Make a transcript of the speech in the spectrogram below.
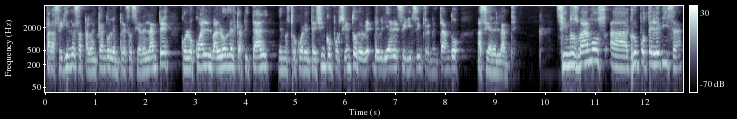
para seguir desapalancando la empresa hacia adelante, con lo cual el valor del capital de nuestro 45% debería de seguirse incrementando hacia adelante. Si nos vamos a Grupo Televisa,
